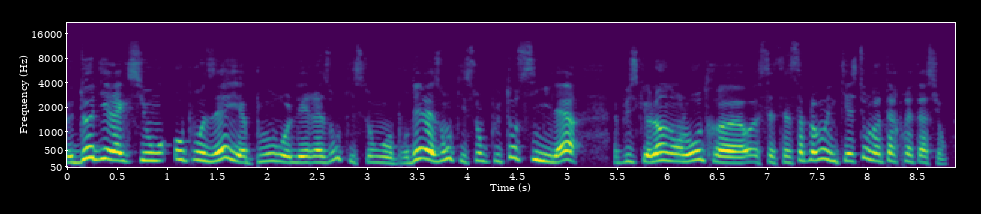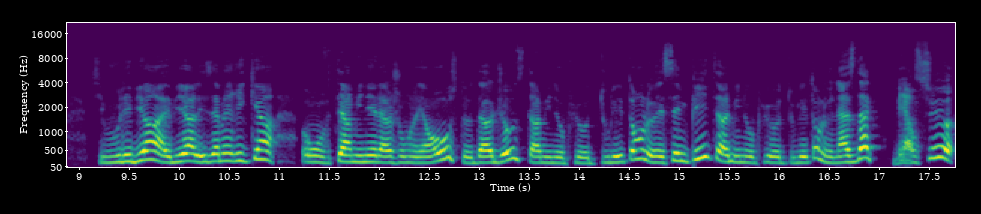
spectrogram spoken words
deux directions opposées pour raisons qui sont, pour des raisons qui sont plutôt similaires, puisque l'un dans l'autre, euh, c'est simplement une question d'interprétation. Si vous voulez bien, eh bien, les Américains ont terminé la journée en hausse, le Dow Jones termine au plus haut de tous les temps, le S&P termine au plus haut de tous les temps, le Nasdaq, bien sûr,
